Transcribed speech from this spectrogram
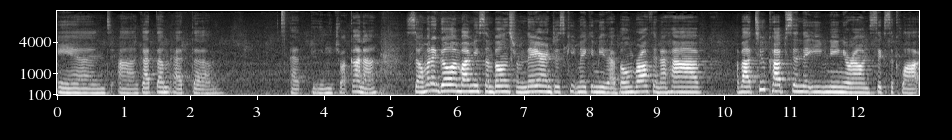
And uh, got them at the, at the Michoacana. So I'm going to go and buy me some bones from there and just keep making me that bone broth. And I have about two cups in the evening around 6 o'clock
